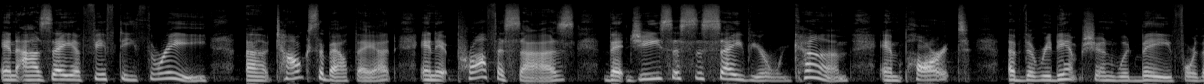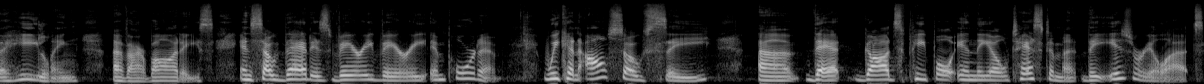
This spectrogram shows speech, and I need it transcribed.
And Isaiah 53 uh, talks about that, and it prophesies that Jesus the Savior would come and part of the redemption would be for the healing of our bodies. And so that is very, very important. We can also see uh, that God's people in the Old Testament, the Israelites,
